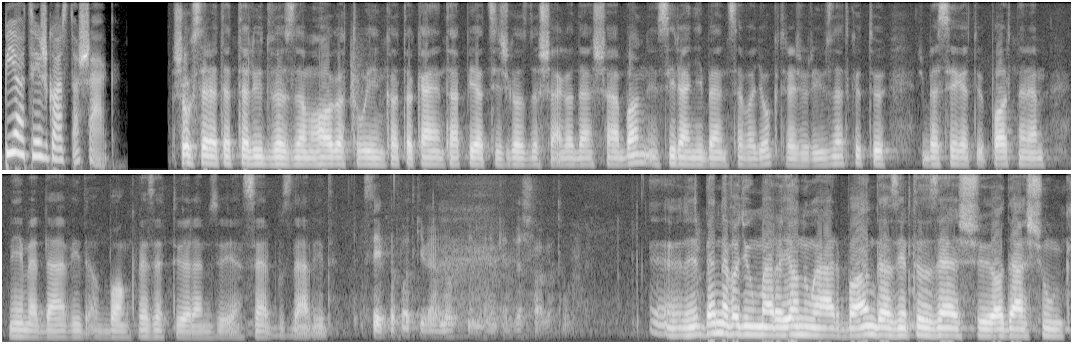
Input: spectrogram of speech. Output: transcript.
Piac és Gazdaság. Sok szeretettel üdvözlöm a hallgatóinkat a KNT Piac és Gazdaság adásában. Én Szirányi Bence vagyok, treasury üzletkötő, és beszélgető partnerem Német Dávid, a bank vezető elemzője. Szervusz Dávid! Szép napot kívánok minden kedves hallgatónak! Benne vagyunk már a januárban, de azért ez az első adásunk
